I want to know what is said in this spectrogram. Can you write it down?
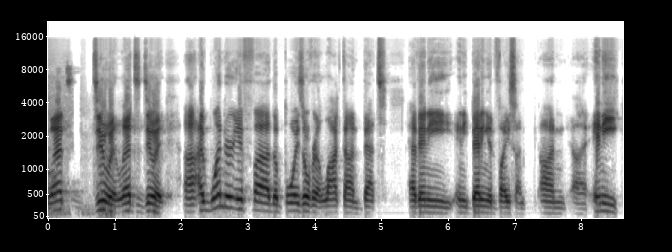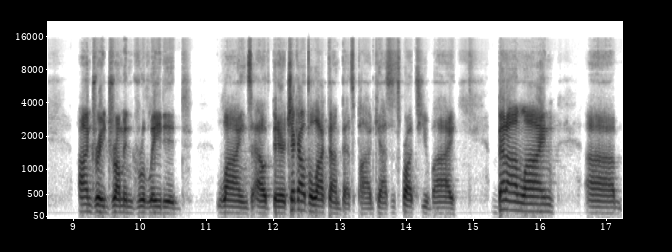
let's do it. Let's do it uh, I wonder if uh, the boys over at Locked On Bets have any any betting advice on on uh, any Andre Drummond related lines out there. Check out the Locked On Bets podcast. It's brought to you by BetOnline. Um,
